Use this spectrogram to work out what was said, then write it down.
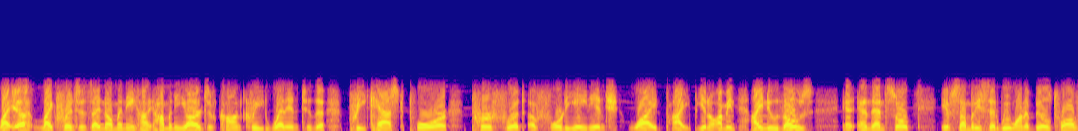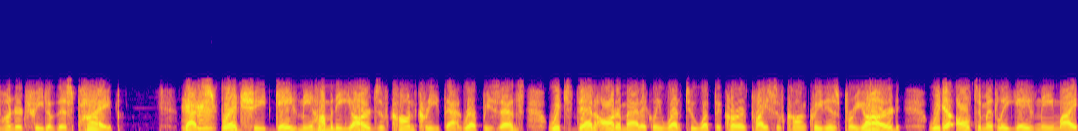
like like for instance, I know many how, how many yards of concrete went into the precast pour per foot of 48 inch wide pipe. You know, I mean, I knew those, and, and then so if somebody said we want to build 1,200 feet of this pipe, that Mhm. spreadsheet gave me how many yards of concrete that represents, which then automatically went to what the current price of concrete is per yard, which Yep. ultimately gave me my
